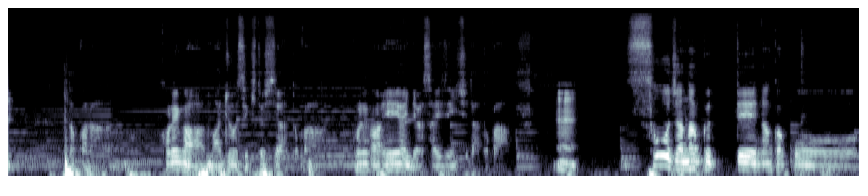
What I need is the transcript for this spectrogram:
んだから、あのこれが、まあ、定石としてはとか、これが AI では最善手だとか、うん。そうじゃなくって、なんかこ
